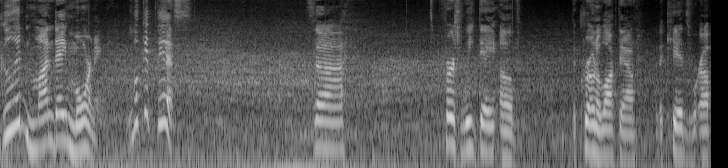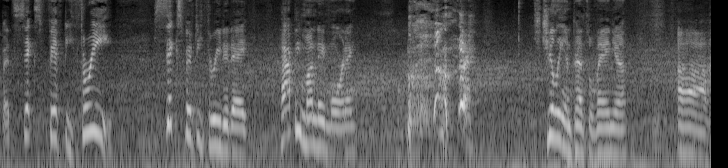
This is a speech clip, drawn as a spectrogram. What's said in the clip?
good Monday morning. Look at this. It's uh first weekday of the Corona lockdown. The kids were up at 6:53. 6:53 today. Happy Monday morning. it's chilly in Pennsylvania. Uh,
